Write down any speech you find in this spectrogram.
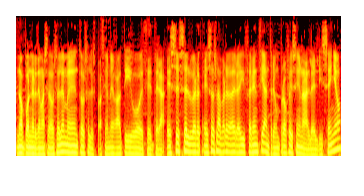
No poner demasiados elementos, el espacio negativo, etcétera. Ese es el esa es la verdadera diferencia entre un profesional del diseño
